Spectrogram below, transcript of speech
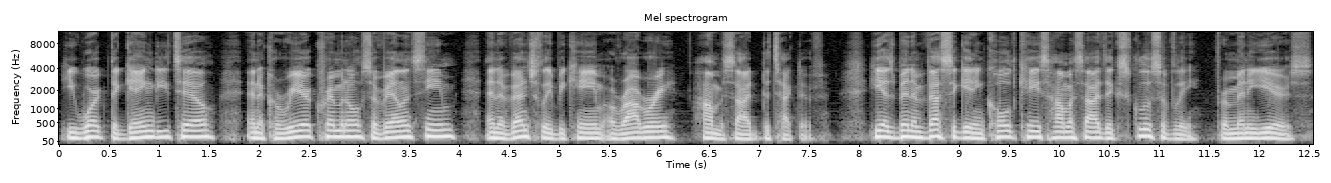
He worked the gang detail and a career criminal surveillance team and eventually became a robbery homicide detective. He has been investigating cold case homicides exclusively for many years.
